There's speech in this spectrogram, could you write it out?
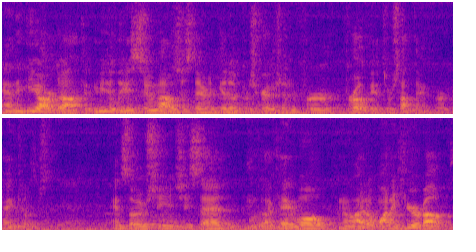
And the ER doc immediately assumed I was just there to get a prescription for, for opiates or something, for painkillers. And so she, she said, like, hey, well, you know, I don't want to hear about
